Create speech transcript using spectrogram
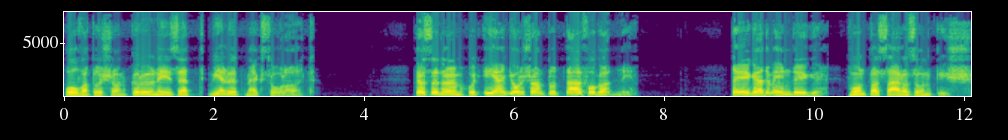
Óvatosan körülnézett, mielőtt megszólalt. Köszönöm, hogy ilyen gyorsan tudtál fogadni. Téged mindig, mondta szárazon kis.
